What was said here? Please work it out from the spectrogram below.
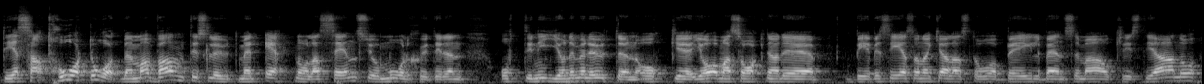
Det satt hårt åt, men man vann till slut med 1-0. Asensio målskytt i den 89 minuten. Och eh, ja, man saknade BBC som det kallas då, Bale, Benzema och Cristiano.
